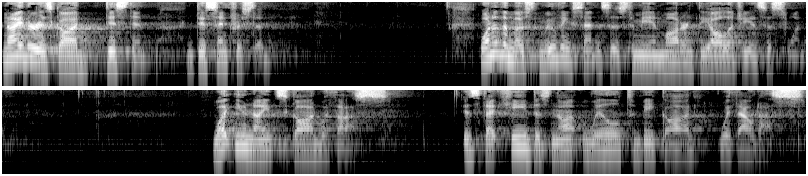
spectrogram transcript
Neither is God distant, disinterested. One of the most moving sentences to me in modern theology is this one What unites God with us is that he does not will to be God without us.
